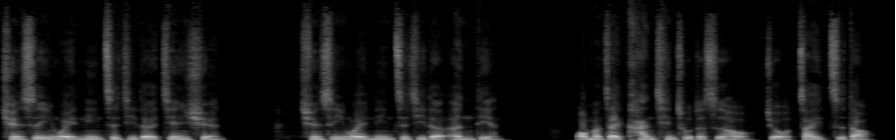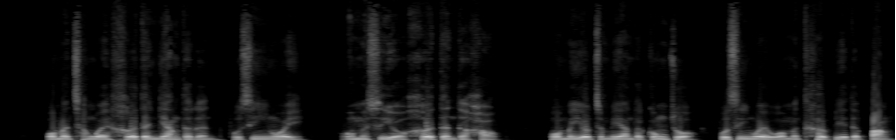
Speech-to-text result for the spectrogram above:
全是因为您自己的拣选，全是因为您自己的恩典。我们在看清楚的时候，就再知道我们成为何等样的人，不是因为我们是有何等的好，我们有怎么样的工作，不是因为我们特别的棒。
